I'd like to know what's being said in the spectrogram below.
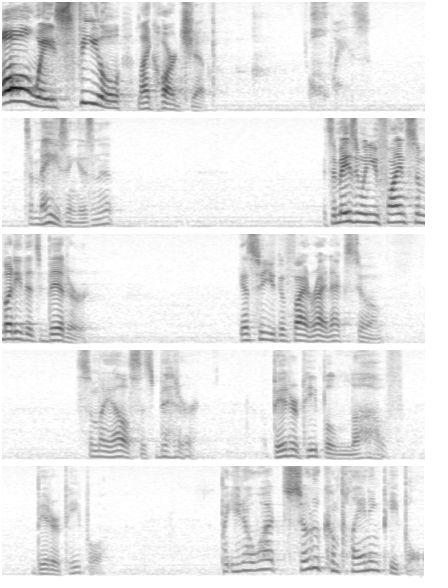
always feel like hardship. Always. It's amazing, isn't it? It's amazing when you find somebody that's bitter. Guess who you can find right next to him? Somebody else that's bitter. Bitter people love bitter people. But you know what? So do complaining people.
